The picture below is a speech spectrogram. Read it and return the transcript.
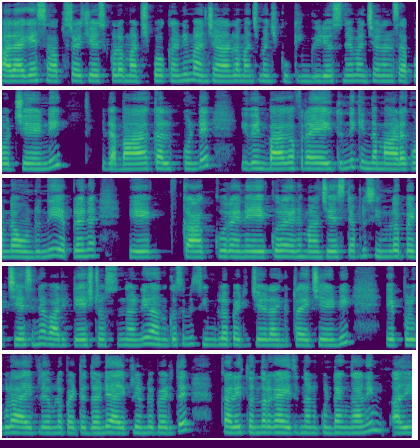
అలాగే సబ్స్క్రైబ్ చేసుకోవడం మర్చిపోకండి. మన ఛానల్లో మంచి మంచి కుకింగ్ వీడియోస్ ఉన్నాయి. మన ఛానల్ సపోర్ట్ చేయండి. ఇలా బాగా కలుపుకుంటే ఈవెంట్ బాగా ఫ్రై అవుతుంది. కింద మాడకుండా ఉంటుంది. ఎప్పుడైనా ఏ కాకూర అయినా ఏ కూర అయినా మనం చేసేటప్పుడు సిమ్లో పెట్టి చేసినా వాటికి టేస్ట్ వస్తుందండి. అందుకోసమే సిమ్లో పెట్టి చేయడానికి ట్రై చేయండి. ఎప్పుడు కూడా ఐ ఫ్లేమ్లో పెట్టద్దండి. ఐ ఫ్లేమ్లో పెడితే కర్రీ తొందరగా అవుతుంది అనుకుంటాం కానీ అది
